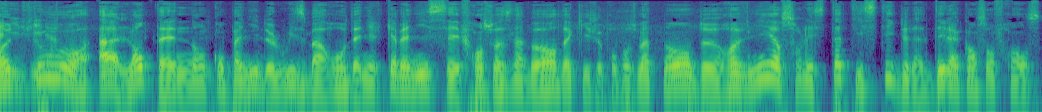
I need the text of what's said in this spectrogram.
Retour à l'antenne en compagnie de Louise Barrault, Daniel Cabanis et Françoise Laborde, à qui je propose maintenant de revenir sur les statistiques de la délinquance en France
